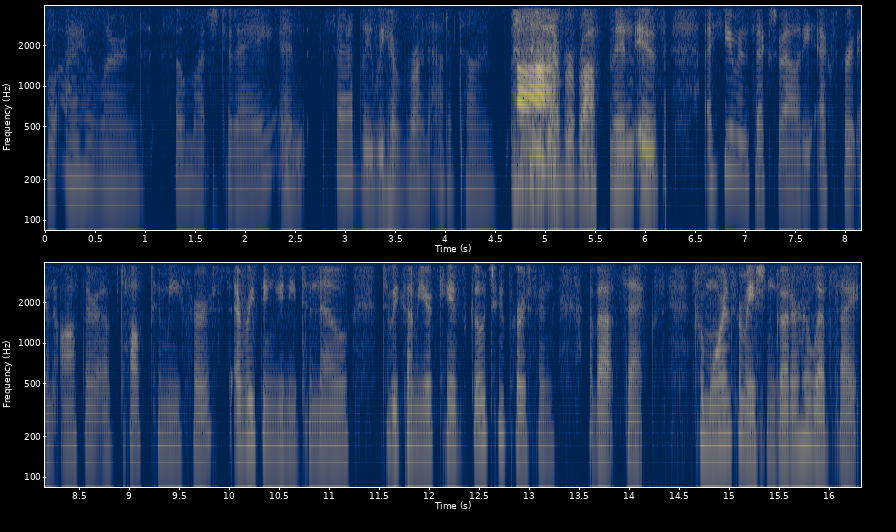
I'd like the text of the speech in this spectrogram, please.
Well, I have learned so much today, and sadly, we have run out of time. Ah. Deborah Roffman is a human sexuality expert and author of Talk to Me First, everything you need to know to become your kid's go-to person about sex. For more information, go to her website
